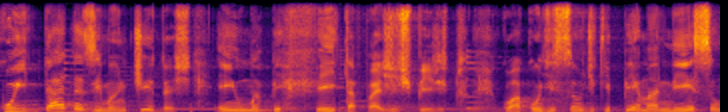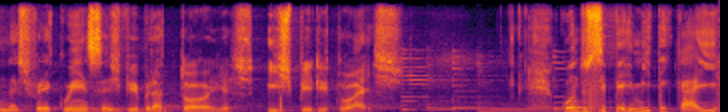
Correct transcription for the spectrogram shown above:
cuidadas e mantidas em uma perfeita paz de espírito, com a condição de que permaneçam nas frequências vibratórias e espirituais. Quando se permitem cair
